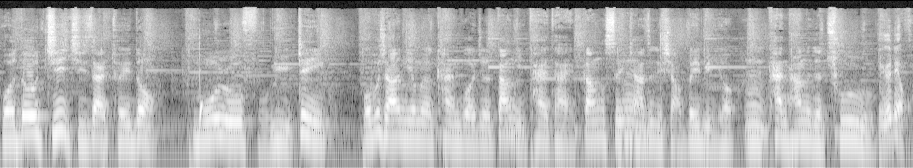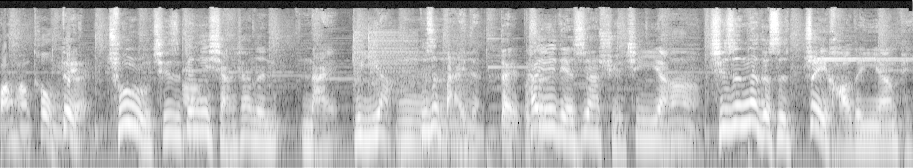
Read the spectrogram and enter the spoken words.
我都积极在推动母乳抚育。建议。我不晓得你有没有看过，就是当你太太刚生下这个小 baby 以后，嗯，看她那个初乳有点黄黄透明。对，初乳其实跟你想象的奶不一样，不是白的，对，它有一点是像血清一样。嗯，其实那个是最好的营养品，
